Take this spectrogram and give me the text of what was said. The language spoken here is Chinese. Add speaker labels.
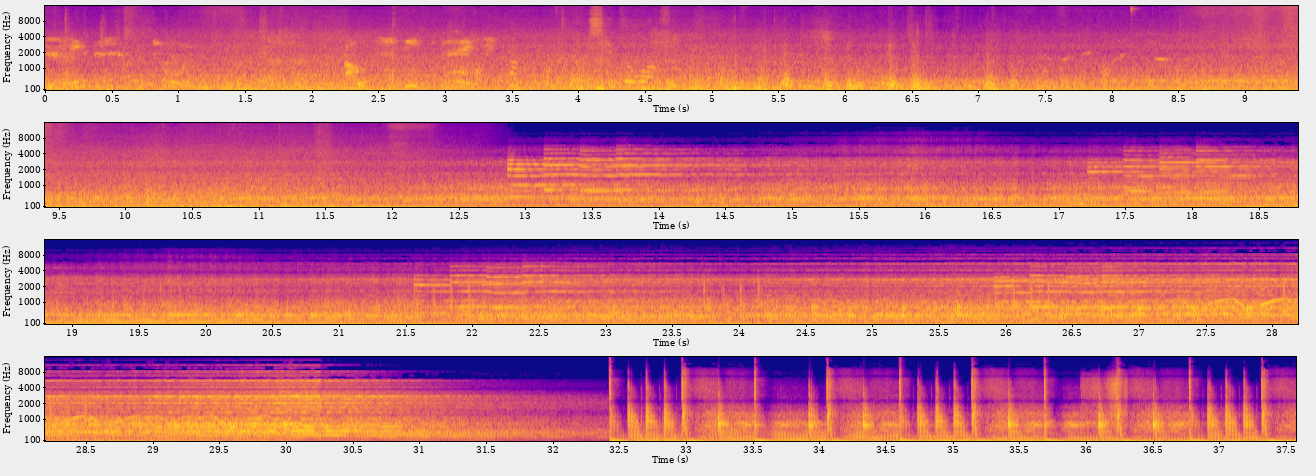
Speaker 1: Schwäbisches Tor. Ausstieg rechts. you.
